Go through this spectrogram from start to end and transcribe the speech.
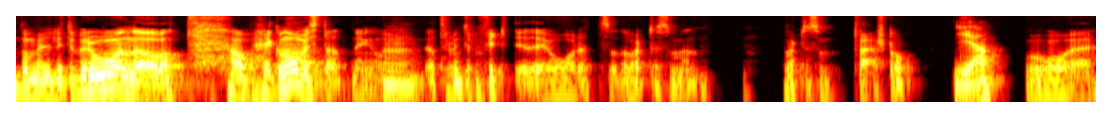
de är ju lite beroende av, att, av ekonomisk stöttning och Mm. jag tror inte de fick det det året så då var det som en var det som tvärstopp. Ja. Och eh,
